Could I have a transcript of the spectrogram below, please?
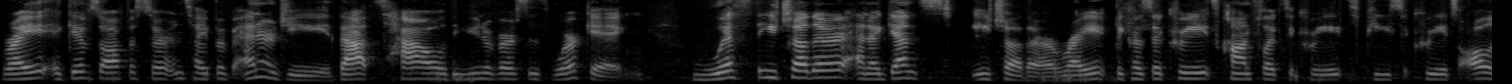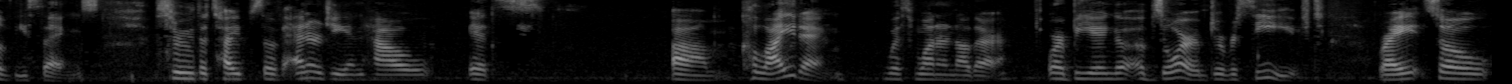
right? It gives off a certain type of energy. That's how the universe is working with each other and against each other, right? Because it creates conflict, it creates peace, it creates all of these things through the types of energy and how it's um, colliding with one another or being absorbed or received, right? So,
